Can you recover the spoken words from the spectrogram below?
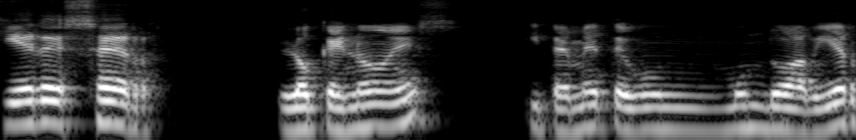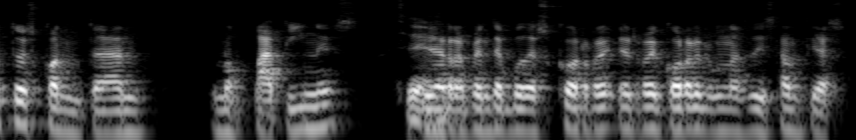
quiere ser lo que no es y te mete un mundo abierto, es cuando te dan unos patines Sí. y de repente puedes correr- recorrer unas distancias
